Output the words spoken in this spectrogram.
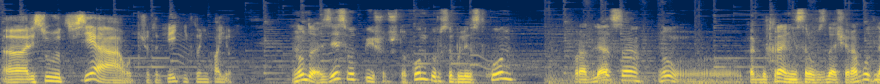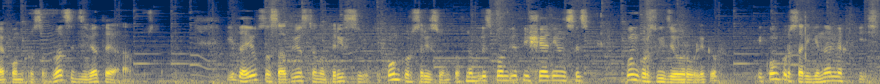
э, рисуют все, а вот что-то петь никто не поет. Ну да, здесь вот пишут, что конкурсы BlizzCon продлятся, ну, как бы крайний срок сдачи работ для конкурсов 29 августа. И даются, соответственно, три ссылки. Конкурс рисунков на BlizzCon 2011, конкурс видеороликов и конкурс оригинальных песен.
